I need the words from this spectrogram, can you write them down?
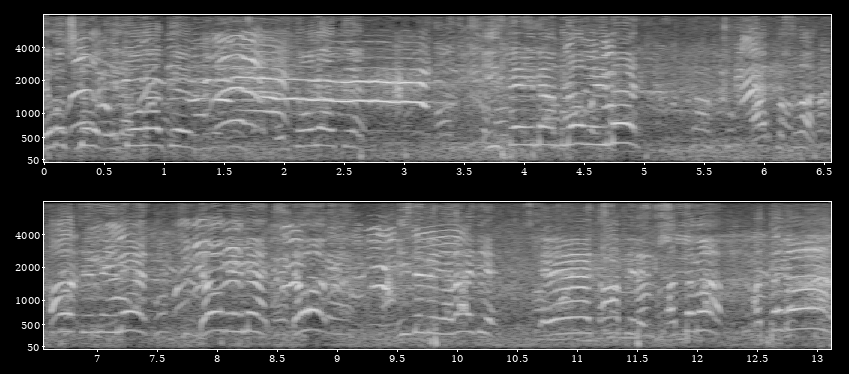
Yamo çıkalım. Ete 16. Ete 16. İzle Eymen. Bravo Eymen. Arkası var. Aferin Eymen. Devam Eymen. Devam. İzle beyler haydi. Evet aferin. Atlama. Atlama.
